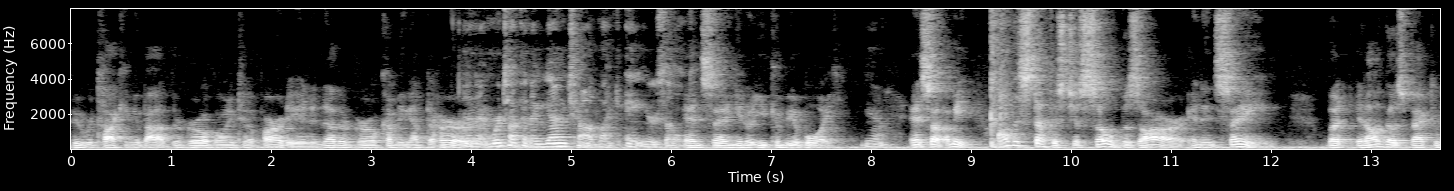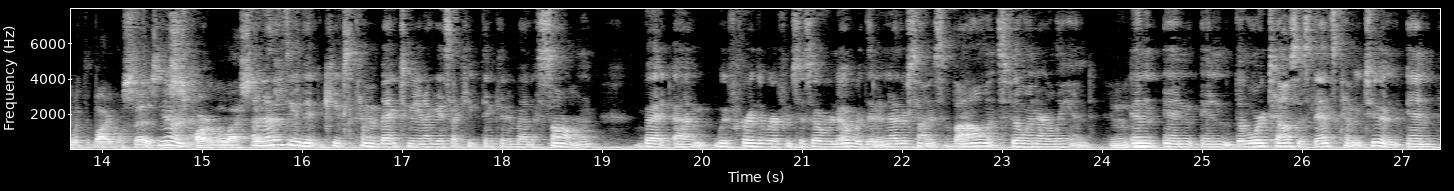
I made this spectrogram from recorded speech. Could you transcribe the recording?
who were talking about their girl going to a party and another girl coming up to her. And we're talking a young child, like eight years old. And saying, you know, you can be a boy. Yeah. And so, I mean, all this stuff is just so bizarre and insane, but it all goes back to what the Bible says. This yeah. is part of the last stage. Another thing that keeps coming back to me, and I guess I keep thinking about a song, but um, we've heard the references over and over that another sign is violence filling our land. Mm-hmm. And, and, and the Lord tells us that's coming too. And, and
